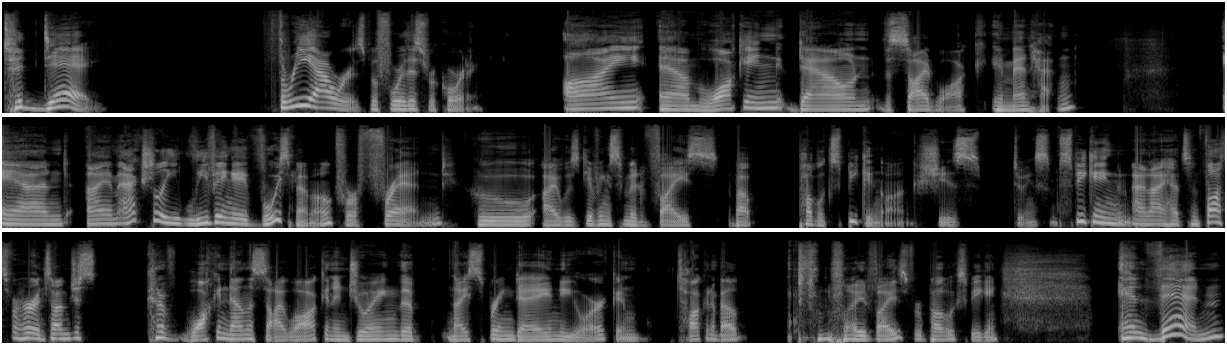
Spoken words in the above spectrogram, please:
Today, three hours before this recording, I am walking down the sidewalk in Manhattan. And I am actually leaving a voice memo for a friend who I was giving some advice about public speaking on. She's doing some speaking and I had some thoughts for her. And so I'm just kind of walking down the sidewalk and enjoying the nice spring day in New York and talking about my advice for public speaking. And then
